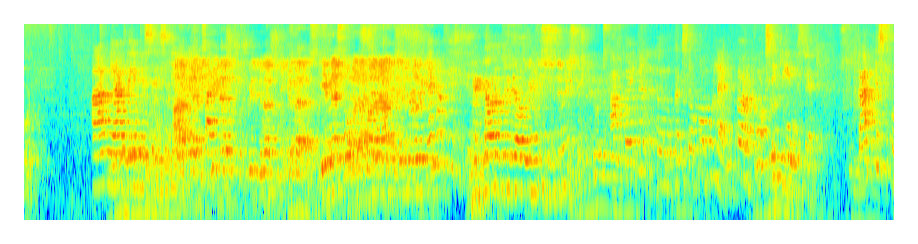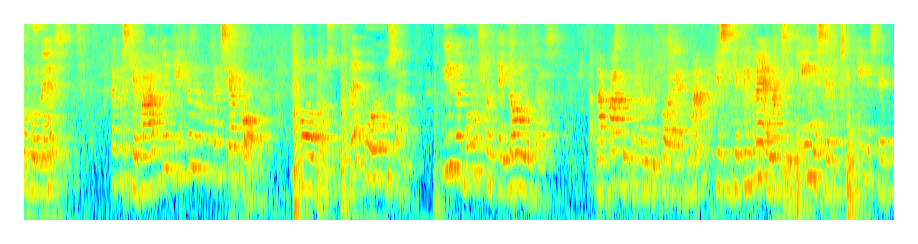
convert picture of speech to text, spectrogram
μέσα. Αν η άλλη είναι σε ισχύ, Αν δεν μια υπάρχει- παιδική μέσα στο σπίτι μιλάς συγκεκριμένα. Ή μέσα μπορεί να πάρει άλλη δεν με αφήσει. Μην κάνετε διαλογική συζήτηση. Αυτό είναι το εργοταξιακό που λέμε. Τώρα, πού ξεκίνησε; Κάποιες υποδομές κατασκευάζονταν και είχαν εργοταξιακό. Όμως δεν μπορούσαν ή δεν μπορούσαν τελειώνοντας να πάρουν το κανονικό ρεύμα και συγκεκριμένα ξεκίνησε, το ξεκίνησε επί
